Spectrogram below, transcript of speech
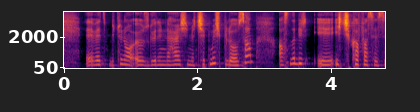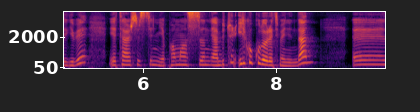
evet bütün o özgüvenimle her şeyimle çıkmış bile olsam aslında bir e, iç kafa sesi gibi yetersizsin, yapamazsın. Yani bütün ilkokul öğretmeninden e,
